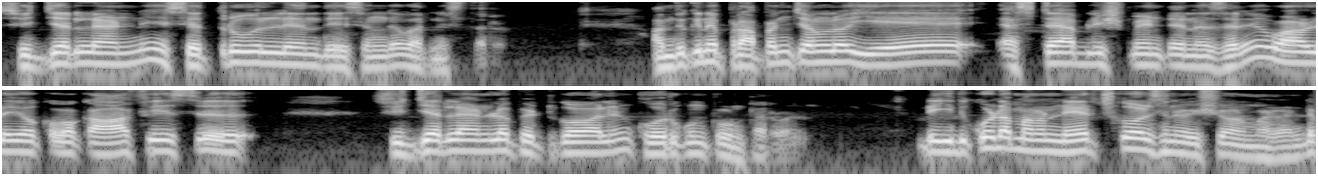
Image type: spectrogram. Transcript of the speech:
స్విట్జర్లాండ్ని శత్రువులు లేని దేశంగా వర్ణిస్తారు. అందుకనే ప్రపంచంలో ఏ ఎస్టాబ్లిష్మెంట్ అయినా సరే వాళ్ళ యొక్క ఒక ఆఫీస్ స్విట్జర్లాండ్లో పెట్టుకోవాలని కోరుకుంటూ ఉంటారు వాళ్ళు. అంటే ఇది కూడా మనం నేర్చుకోవాల్సిన విషయం అనమాట అంటే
